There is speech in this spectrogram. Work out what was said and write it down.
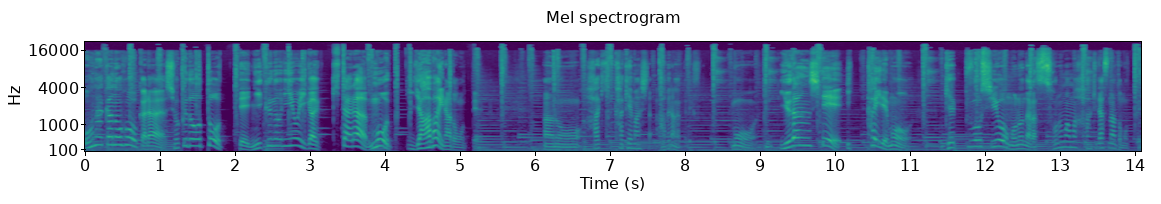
お腹の方から食道を通って肉の匂いが来たらもうやばいなと思って。あの吐きかけました。危なかったです。もう油断して1回でもゲップをしようものならそのまま吐き出すなと思って。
